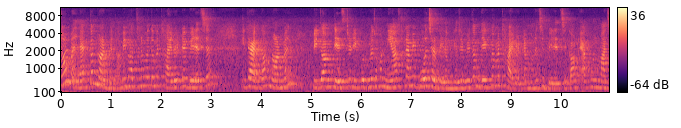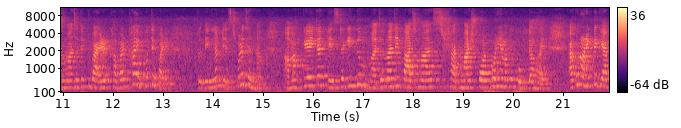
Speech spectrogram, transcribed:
নর্মাল একদম নর্মাল আমি ভাবছিলাম হয়তো আমার থাইরয়েডটা বেড়েছে। এটা একদম নর্মাল প্রীতম টেস্টের রিপোর্টগুলো যখন নিয়ে আসলে আমি বলছিলাম প্রীতমকে যে, প্রীতম, দেখবে আমার থাইরয়েডটা মনে হচ্ছে বেড়েছে, কারণ এখন মাঝে মাঝে তো একটু বাইরের খাবার খাই হতে পারে। তো দেখলাম টেস্ট করেছেন না। আমাকে এটা টেস্টটা কিন্তু মাঝে মাঝে পাঁচ মাস, সাত মাস পর পরই আমাকে করতে হয়। এখন অনেকটা গ্যাপ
